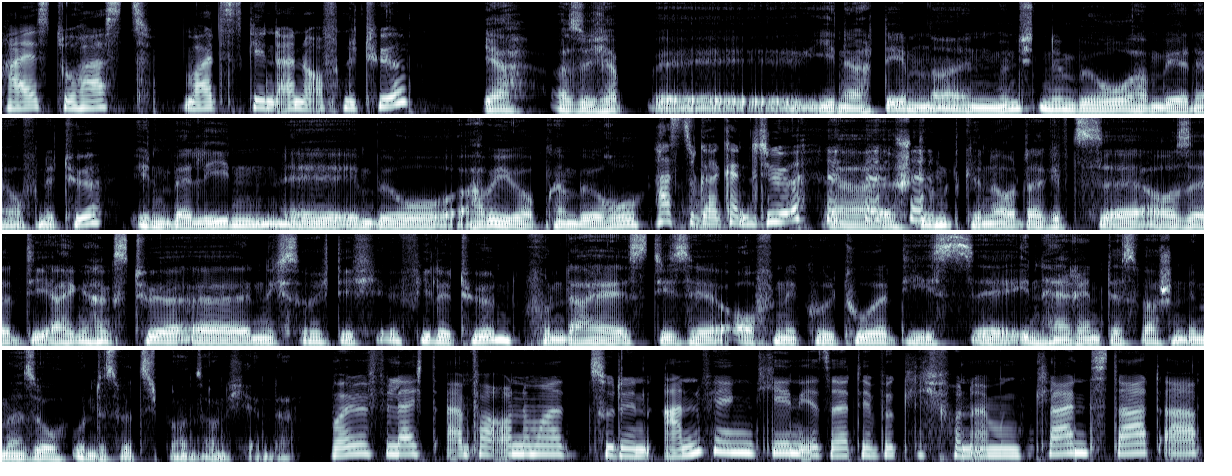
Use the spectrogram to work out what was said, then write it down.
Heißt, du hast weitestgehend eine offene Tür? Ja, also ich habe, äh, je nachdem, ne, in München im Büro haben wir eine offene Tür. In Berlin äh, im Büro habe ich überhaupt kein Büro. Hast du gar keine Tür? Ja, stimmt, genau. Da gibt es äh, außer die Eingangstür äh, nicht so richtig viele Türen. Von daher ist diese offene Kultur, die ist äh, inhärent, das war schon immer so und das wird sich bei uns auch nicht ändern. Wollen wir vielleicht einfach auch nochmal zu den Anfängen gehen? Ihr seid ja wirklich von einem kleinen Start-up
